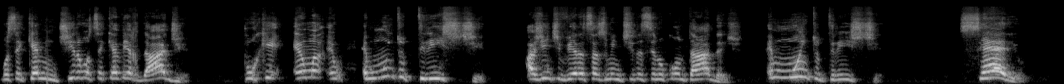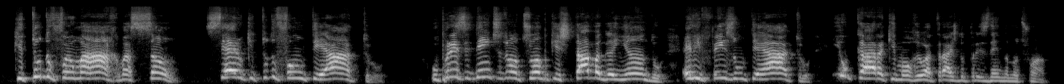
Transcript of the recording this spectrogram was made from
Você quer mentira ou você quer verdade? Porque é, uma, é, é muito triste a gente ver essas mentiras sendo contadas. É muito triste. Sério, que tudo foi uma armação. Sério, que tudo foi um teatro. O presidente Donald Trump, que estava ganhando, ele fez um teatro. E o cara que morreu atrás do presidente Donald Trump?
